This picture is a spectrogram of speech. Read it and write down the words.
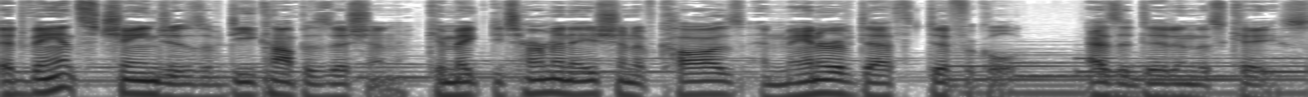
Advanced changes of decomposition can make determination of cause and manner of death difficult, as it did in this case.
